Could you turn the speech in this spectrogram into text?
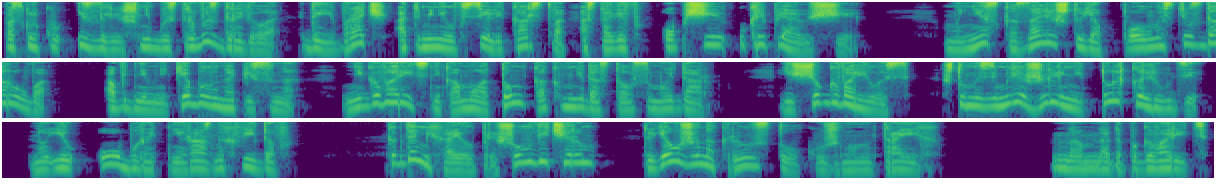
поскольку излишне быстро выздоровела, да и врач отменил все лекарства, оставив общие укрепляющие. Мне сказали, что я полностью здорова, а в дневнике было написано не говорить никому о том, как мне достался мой дар. Еще говорилось, что на земле жили не только люди, но и оборотни разных видов. Когда Михаил пришел вечером, то я уже накрыла стол к ужину на троих. «Нам надо поговорить».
